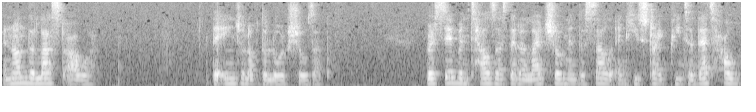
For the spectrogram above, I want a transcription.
And on the last hour, the angel of the Lord shows up. Verse 7 tells us that a light shone in the cell and he struck Peter. That's how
